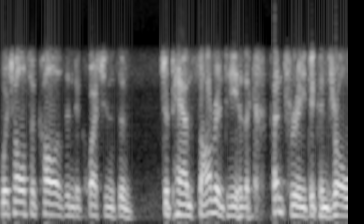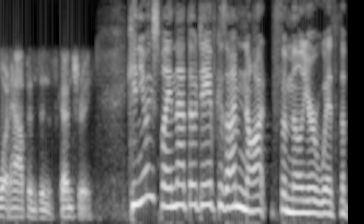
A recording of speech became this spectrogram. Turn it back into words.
which also calls into questions of Japan's sovereignty as a country to control what happens in its country. Can you explain that though, Dave? Because I'm not familiar with the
